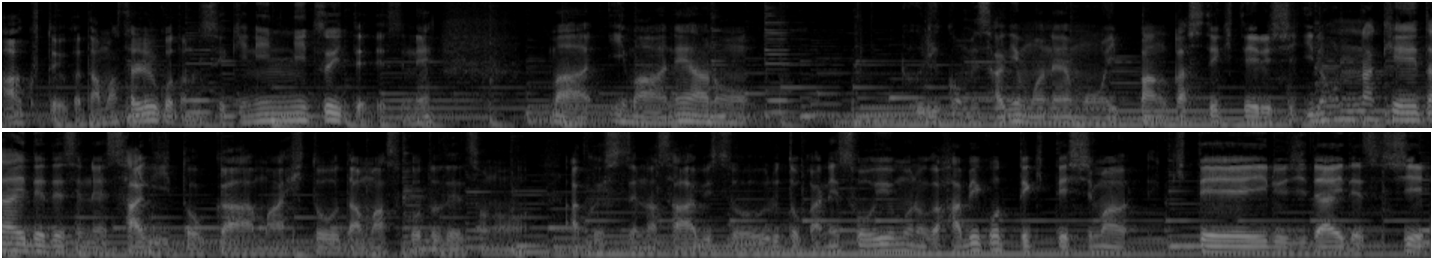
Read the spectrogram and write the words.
あ悪というか騙されることの責任についてですね。まあ今はねあの振り込め詐欺もねもう一般化してきているしいろんな形態でですね詐欺とか、まあ、人を騙すことでその悪質なサービスを売るとかねそういうものがはびこってきてしまうきている時代ですし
